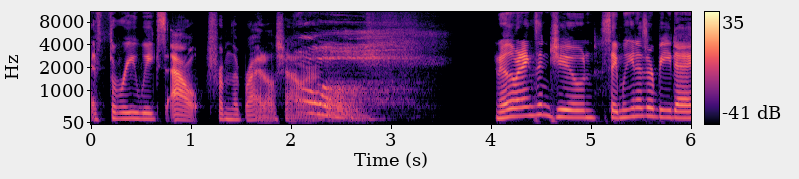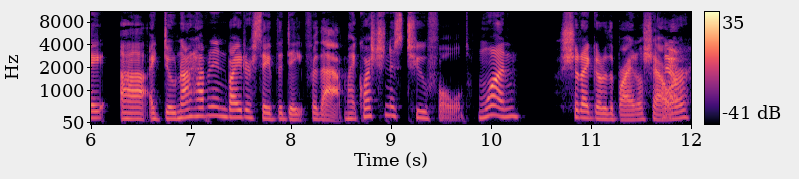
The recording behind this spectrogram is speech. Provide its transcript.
uh, Three weeks out from the bridal shower. I know the wedding's in June, same weekend as her B day. Uh, I do not have an invite or save the date for that. My question is twofold. One, should I go to the bridal shower?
